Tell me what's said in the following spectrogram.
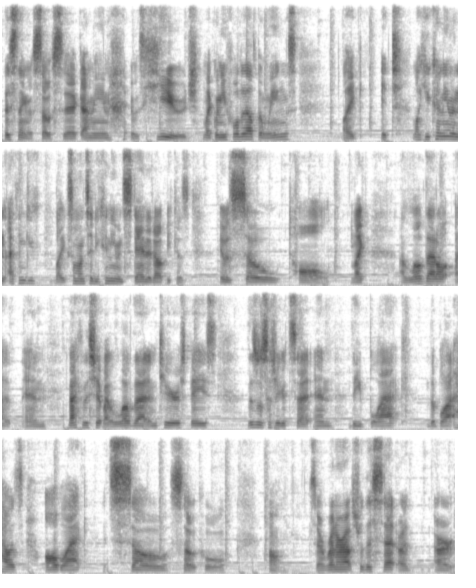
This thing was so sick. I mean, it was huge. Like when you folded out the wings, like it, like you couldn't even. I think you, like someone said, you couldn't even stand it up because it was so tall. Like I love that all, uh, and back of the ship, I love that interior space. This was such a good set, and the black, the black, how it's all black, it's so so cool. Um, so runner-ups for this set are are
